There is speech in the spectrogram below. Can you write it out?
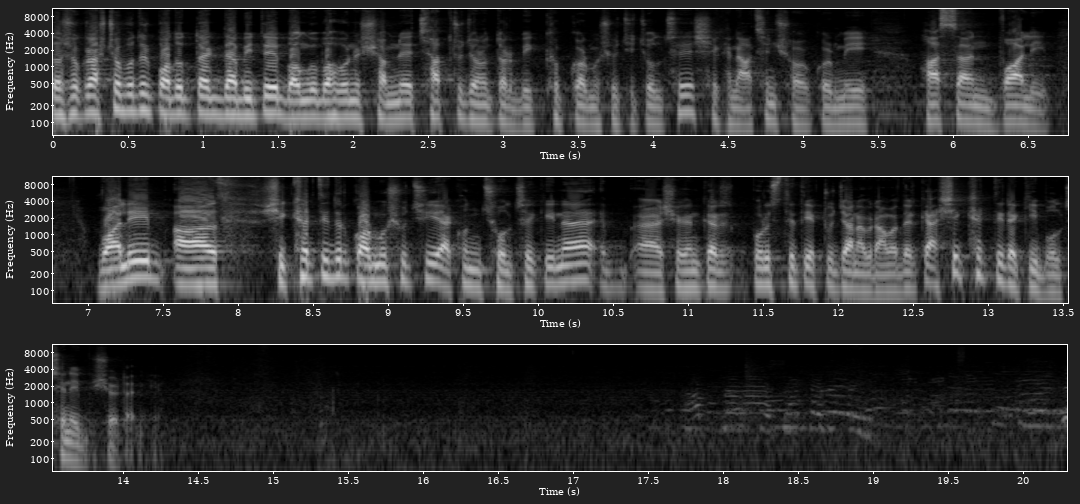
দর্শক, রাষ্ট্রপতির পদত্যাগ দাবিতে বঙ্গভবনের সামনে ছাত্র জনতার বিক্ষোভ কর্মসূচি চলছে। সেখানে আছেন সহকর্মী হাসান ওয়ালি। ওয়ালি শিক্ষার্থীদের কর্মসূচি এখন চলছে কিনা? সেখানকার পরিস্থিতি একটু জানাবেন আমাদেরকে। আর শিক্ষার্থীরা কি বলছেন এই বিষয়টা নিয়ে?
